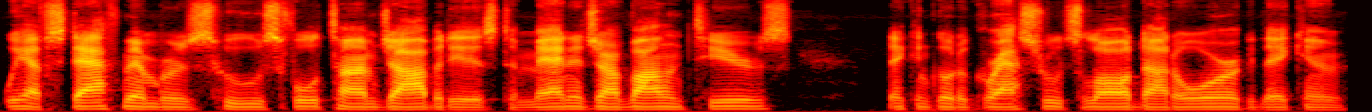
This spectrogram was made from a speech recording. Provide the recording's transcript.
we have staff members whose full time job it is to manage our volunteers. They can go to grassrootslaw.org. They can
